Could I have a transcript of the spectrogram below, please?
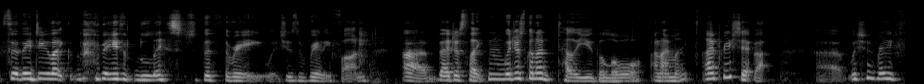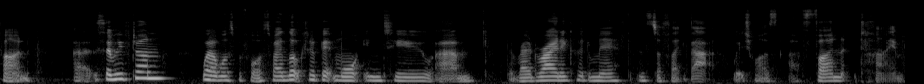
So they do like they list the three, which is really fun. Um, they're just like, "Mm, we're just gonna tell you the law, and I'm like, I appreciate that, uh, which is really fun. Uh, so we've done werewolves before, so I looked a bit more into um, the Red Riding Hood myth and stuff like that, which was a fun time.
